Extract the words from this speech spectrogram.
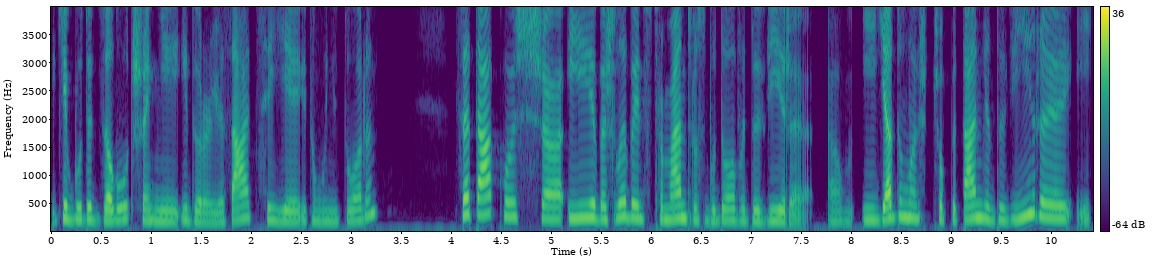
які будуть залучені і до реалізації, і до моніторингу. Це також е, і важливий інструмент розбудови довіри. Ем, і я думаю, що питання довіри і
